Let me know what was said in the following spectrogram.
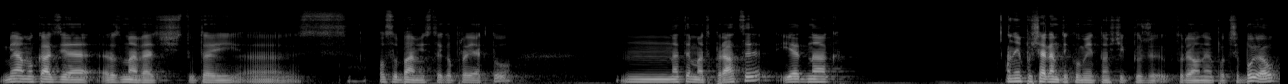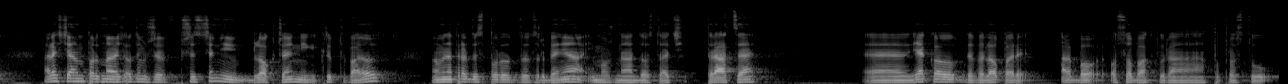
miałem okazję rozmawiać tutaj e, z osobami z tego projektu mm, na temat pracy, jednak nie posiadam tych umiejętności, którzy, które one potrzebują, ale chciałem porozmawiać o tym, że w przestrzeni blockchain i kryptowalut mamy naprawdę sporo do zrobienia i można dostać pracę e, jako deweloper albo osoba, która po prostu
